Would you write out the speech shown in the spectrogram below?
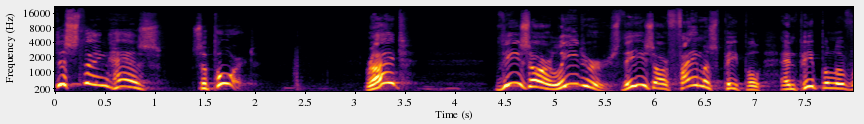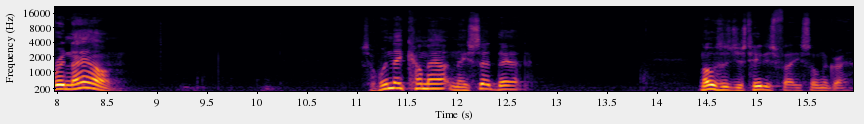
this thing has support, right? These are leaders. These are famous people and people of renown. So when they come out and they said that, Moses just hit his face on the ground.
